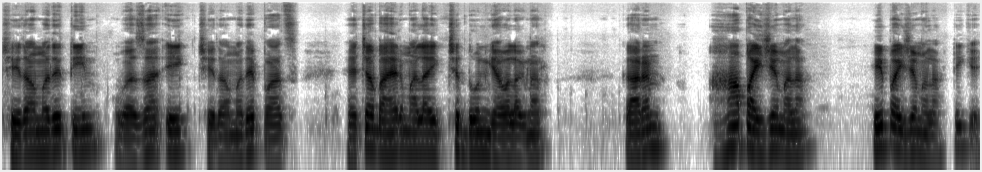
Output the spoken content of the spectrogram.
छेदामध्ये तीन वजा एक छेदामध्ये पाच ह्याच्या बाहेर मला एक छेद दोन घ्यावा लागणार. कारण हा पाहिजे मला. हे पाहिजे मला. ठीक आहे.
